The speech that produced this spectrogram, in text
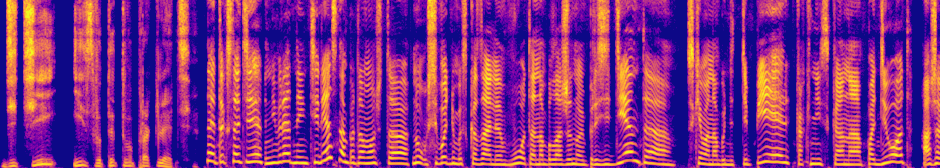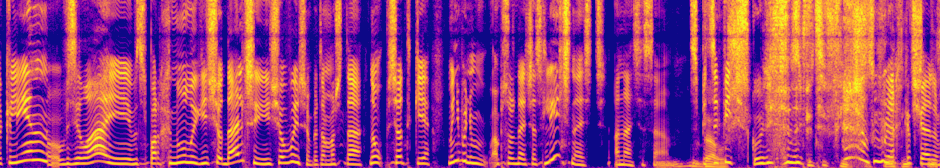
детей из вот этого проклятия. Да, это, кстати, невероятно интересно, потому что, ну, сегодня мы сказали, вот, она была женой президента, с кем она будет теперь, как низко она падет. А Жаклин взяла и вспорхнула еще дальше и еще выше, потому что, ну, все-таки мы не будем обсуждать сейчас личность Анасиса, Да специфическую личность. Специфическую Мягко скажем.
